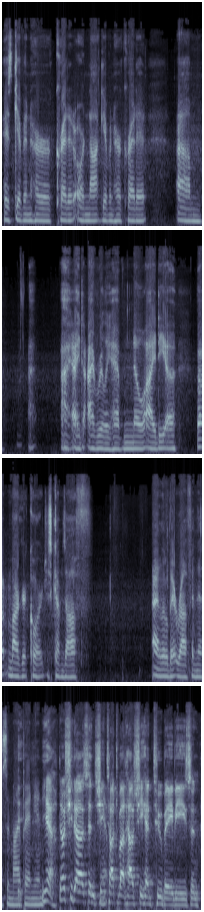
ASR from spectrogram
has given her credit or not given her credit. Um, I, I, I really have no idea. But Margaret Court just comes off a little bit rough in this, in my opinion. Yeah, no, she does. And she Yep. talked about how she had two babies and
